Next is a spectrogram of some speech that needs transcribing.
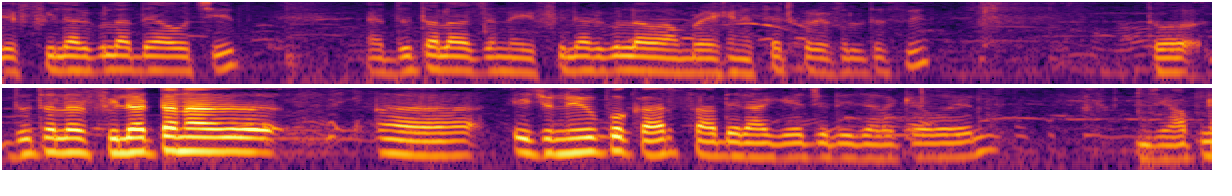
যে ফিলারগুলো দেওয়া উচিত দোতলার জন্য এই ফিলারগুলোও আমরা এখানে সেট করে ফেলতেছি। তো দোতলার ফিলার টানার এই জন্যই উপকার, ছাদের আগে যদি যারা করেন যে আপনি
